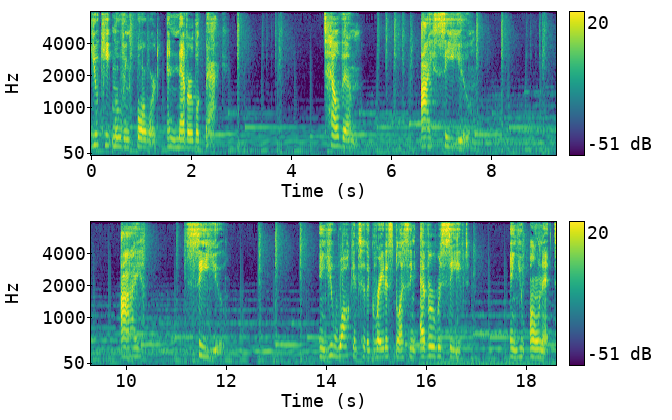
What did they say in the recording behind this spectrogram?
You keep moving forward and never look back. Tell them, I see you. I see you. And you walk into the greatest blessing ever received, and you own it.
